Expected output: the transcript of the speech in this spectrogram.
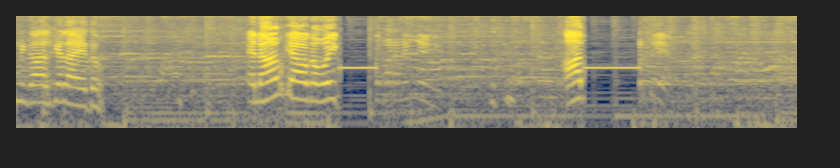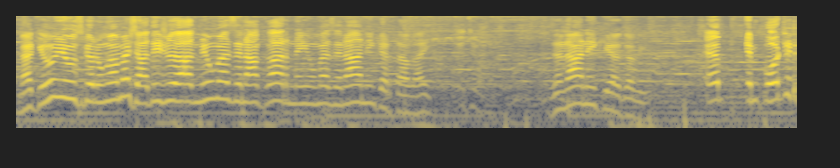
निकाल के लाए तो। इनाम क्या होगा वही आप मैं क्यों यूज़ करूँगा? मैं शादीशुदा आदमी हूँ मैं जिनाकार नहीं हूँ मैं जिना नहीं करता भाई। जिना नहीं किया कभी। इम्पोर्टेड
